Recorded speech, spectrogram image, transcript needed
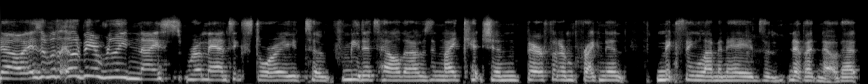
No, it would it would be a really nice romantic story to for me to tell that I was in my kitchen, barefoot and pregnant, mixing lemonades, and no, but no, that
